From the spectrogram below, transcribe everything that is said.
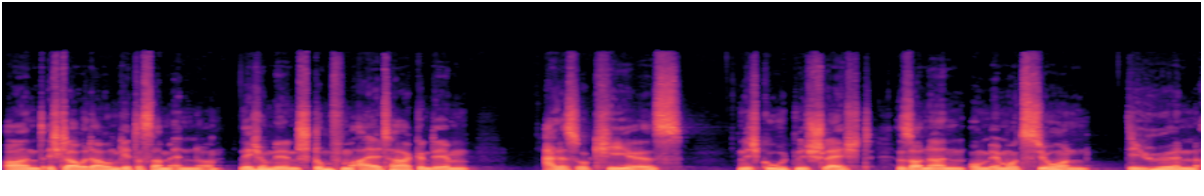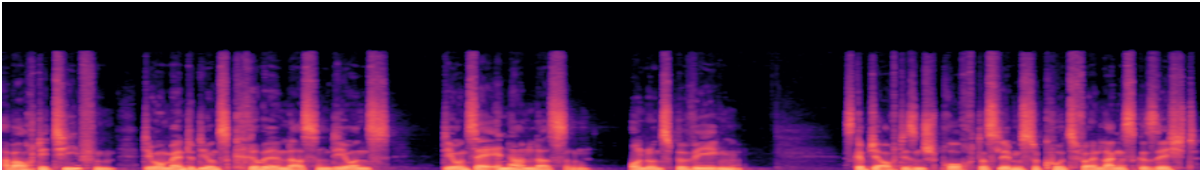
Und ich glaube, darum geht es am Ende. Nicht um den stumpfen Alltag, in dem alles okay ist, nicht gut, nicht schlecht, sondern um Emotionen, die Höhen, aber auch die Tiefen, die Momente, die uns kribbeln lassen, die uns, die uns erinnern lassen und uns bewegen. Es gibt ja auch diesen Spruch, das Leben ist zu kurz für ein langes Gesicht.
